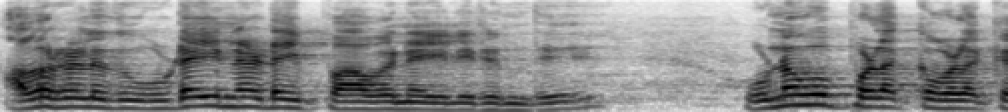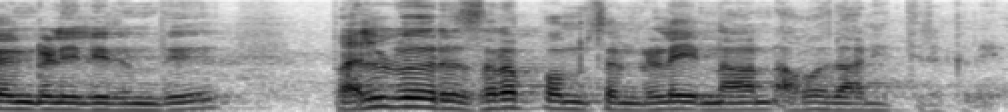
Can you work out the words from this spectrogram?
அவர்களது உடைநடை பாவனையிலிருந்து உணவு பழக்க வழக்கங்களிலிருந்து பல்வேறு சிறப்பம்சங்களை நான் அவதானித்திருக்கிறேன்.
